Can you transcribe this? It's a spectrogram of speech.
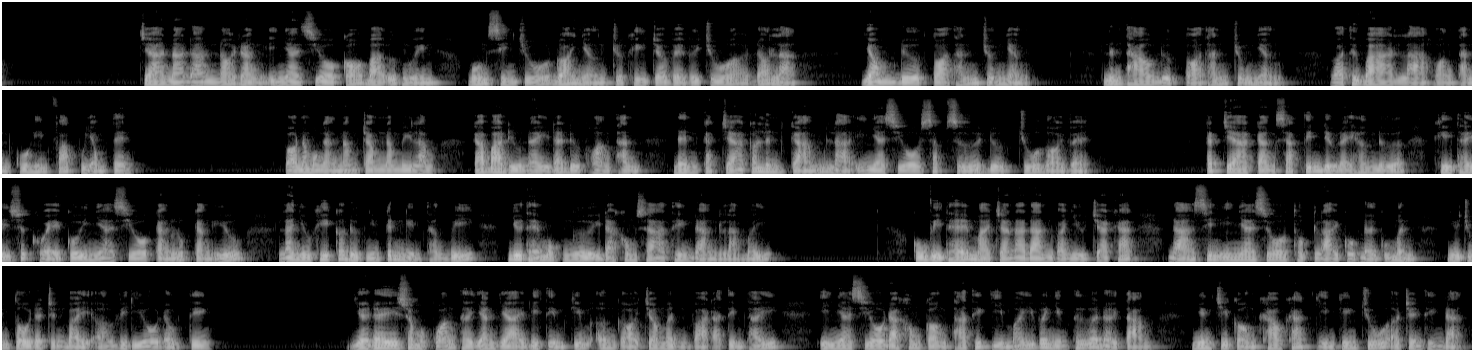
Cha Nadan nói rằng Ignacio có ba ước nguyện muốn xin Chúa đoái nhận trước khi trở về với Chúa đó là dòng được tòa thánh chuẩn nhận, linh thao được tòa thánh chuẩn nhận và thứ ba là hoàn thành cuốn hiến pháp của dòng tên. Vào năm 1555, cả ba điều này đã được hoàn thành nên các cha có linh cảm là Ignacio sắp sửa được Chúa gọi về. Các cha càng xác tín điều này hơn nữa khi thấy sức khỏe của Ignacio càng lúc càng yếu, là nhiều khi có được những kinh nghiệm thần bí như thể một người đã không xa thiên đàng là mấy. Cũng vì thế mà cha Nadan và nhiều cha khác đã xin Ignacio thuật lại cuộc đời của mình như chúng tôi đã trình bày ở video đầu tiên. Giờ đây, sau một quãng thời gian dài đi tìm kiếm ơn gọi cho mình và đã tìm thấy, Ignacio đã không còn tha thiết gì mấy với những thứ ở đời tạm, nhưng chỉ còn khao khát diễn kiến Chúa ở trên thiên đàng.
